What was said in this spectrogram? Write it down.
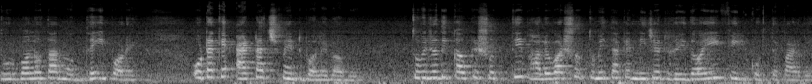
দুর্বলতার মধ্যেই পড়ে। ওটাকে অ্যাটাচমেন্ট বলে বাবু। তুমি যদি কাউকে সত্যিই ভালোবাসো, তুমি তাকে নিজের হৃদয়েই ফিল করতে পারবে।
